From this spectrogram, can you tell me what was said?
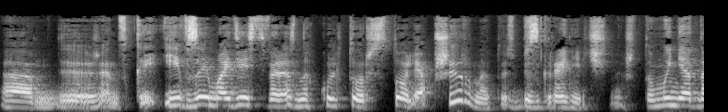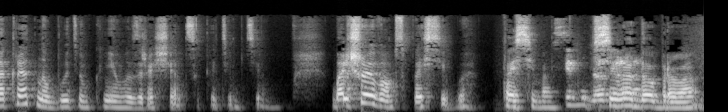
э, женской, и взаимодействие разных культур столь обширна, то есть безгранична, что мы неоднократно будем к ним возвращаться, к этим темам. Большое вам спасибо. Спасибо. Всего, Всего доброго.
